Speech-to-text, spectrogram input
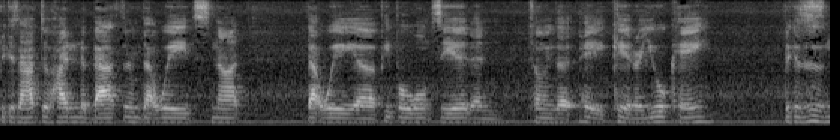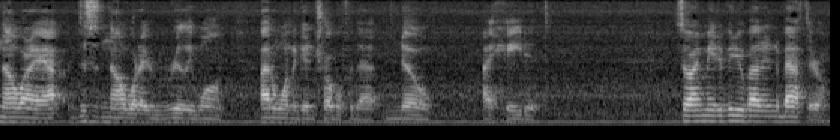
because I have to hide in the bathroom. That way it's not that way uh, people won't see it and tell me that hey kid are you okay? Because this is not what I this is not what I really want. I don't want to get in trouble for that. No I hate it. So I made a video about it in the bathroom.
